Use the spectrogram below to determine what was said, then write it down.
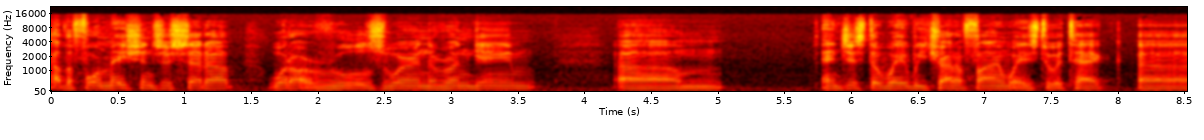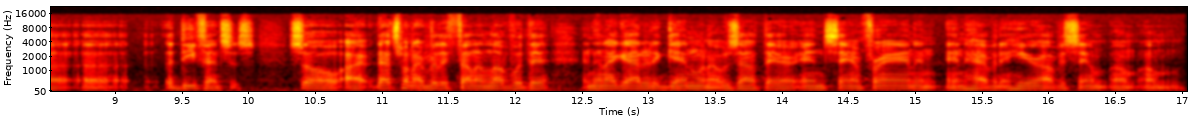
how the formations are set up, what our rules were in the run game, um, and just the way we try to find ways to attack uh, uh, defenses. So I, that's when I really fell in love with it. And then I got it again when I was out there in San Fran and, and having it here. Obviously, I'm, I'm, I'm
